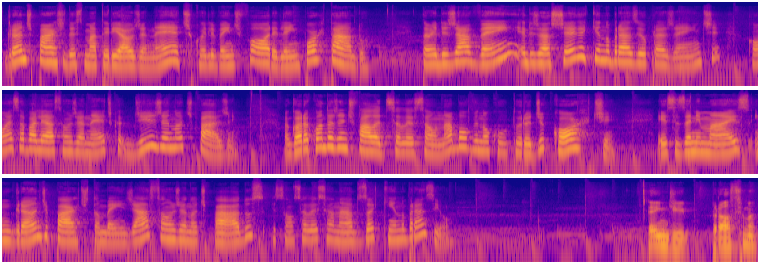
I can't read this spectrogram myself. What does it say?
Grande parte desse material genético ele vem de fora, ele é importado. Então ele já vem, ele já chega aqui no Brasil para gente com essa avaliação genética de genotipagem. Agora, quando a gente fala de seleção na bovinocultura de corte, esses animais, em grande parte também, já são genotipados e são selecionados aqui no Brasil. Entendi. Próxima.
